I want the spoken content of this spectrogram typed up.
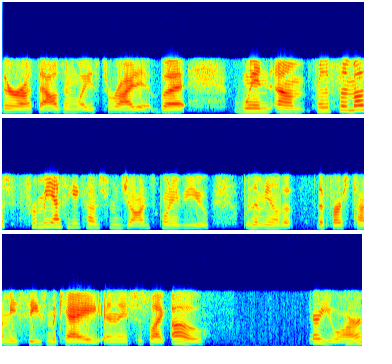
there are a thousand ways to write it, but when um for the for the most for me I think it comes from John's point of view when the, you know the the first time he sees McKay and it's just like, "Oh, there you are."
